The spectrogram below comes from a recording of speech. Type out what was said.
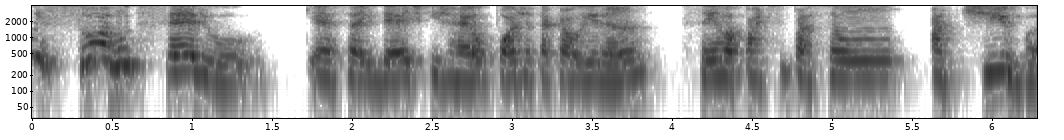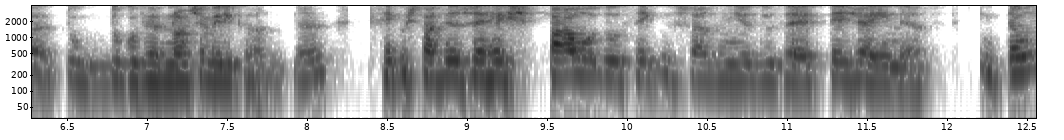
me soa muito sério essa ideia de que Israel pode atacar o Irã sem uma participação ativa do, do governo norte-americano, né? sem que os Estados Unidos dê respaldo, sem que os Estados Unidos é, esteja aí nessa. Então,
